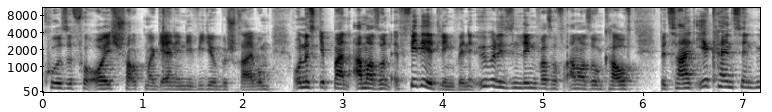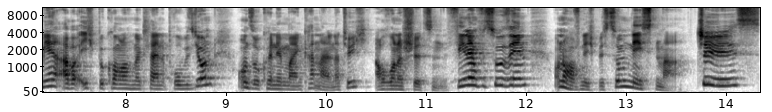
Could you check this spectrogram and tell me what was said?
Kurse für euch, schaut mal gerne in die Videobeschreibung. Und es gibt meinen Amazon Affiliate Link. Wenn ihr über diesen Link was auf Amazon kauft, bezahlt ihr keinen Cent mehr, aber ich bekomme noch eine kleine Provision und so könnt ihr meinen Kanal natürlich auch unterstützen. Vielen Dank fürs Zusehen und hoffentlich bis zum nächsten Mal. Tschüss!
